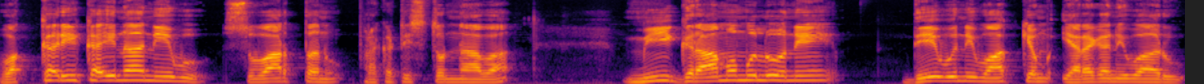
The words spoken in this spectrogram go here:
ఒక్కరికైనా నీవు సువార్తను ప్రకటిస్తున్నావా? మీ గ్రామములోనే దేవుని వాక్యం ఎరగని వారు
